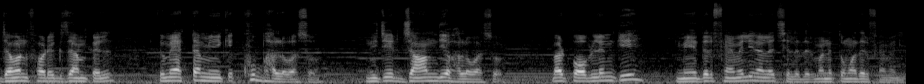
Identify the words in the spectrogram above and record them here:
যেমন ফর এক্সাম্পল তুমি একটা মেয়েকে খুব ভালোবাসো, নিজের জান দিয়ে ভালোবাসো। বাট প্রবলেম কি? মেয়েদের ফ্যামিলি নাহলে ছেলেদের মানে তোমাদের ফ্যামিলি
